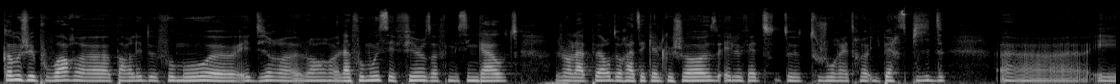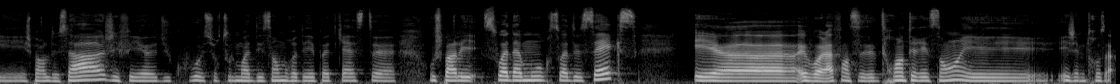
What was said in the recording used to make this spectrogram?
comme je vais pouvoir parler de FOMO et dire genre la FOMO c'est fears of missing out, genre la peur de rater quelque chose et le fait de toujours être hyper speed. Et je parle de ça. J'ai fait du coup euh, sur tout le mois de décembre des podcasts où je parlais soit d'amour, soit de sexe. Et, euh, et voilà, enfin c'est trop intéressant et, et j'aime trop ça.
